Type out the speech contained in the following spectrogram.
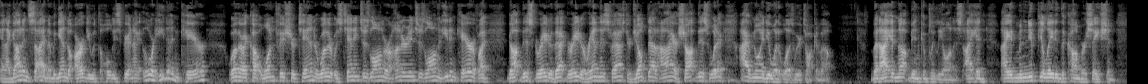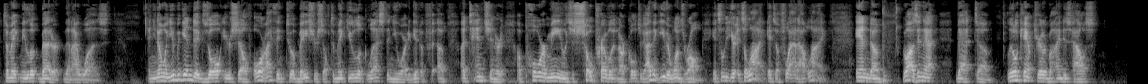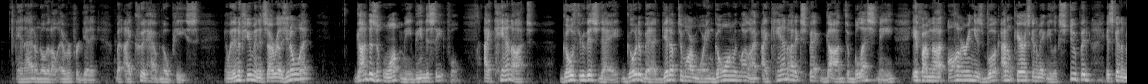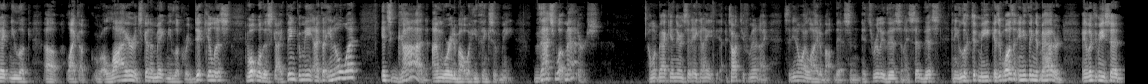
and I got inside and I began to argue with the Holy Spirit. And I, Lord, He doesn't care whether I caught one fish or 10 or whether it was 10 inches long or 100 inches long. And He didn't care if I got this great or that great or ran this fast or jumped that high or shot this, whatever. I have no idea what it was we were talking about. But I had not been completely honest. I had I had manipulated the conversation to make me look better than I was. And you know, when you begin to exalt yourself, or I think to abase yourself, to make you look less than you are, to get a, a, attention or a poor me, which is so prevalent in our culture I think either one's wrong. It's it's a lie. It's a flat out lie. And um, well, I was in that that um, little camp trailer behind his house, and I don't know that I'll ever forget it. But I could have no peace. And within a few minutes, I realized, you know what? God doesn't want me being deceitful. I cannot go through this day, go to bed, get up tomorrow morning, go on with my life. I cannot expect God to bless me if I'm not honoring his book. I don't care. It's going to make me look stupid. It's going to make me look uh, like a, a liar. It's going to make me look ridiculous. What will this guy think of me? And I thought, you know what? It's God I'm worried about what he thinks of me. That's what matters. I went back in there and said, hey, can I talk to you for a minute? And I said, you know, I lied about this and it's really this. And I said this. And he looked at me because it wasn't anything that mattered. And he looked at me and said,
